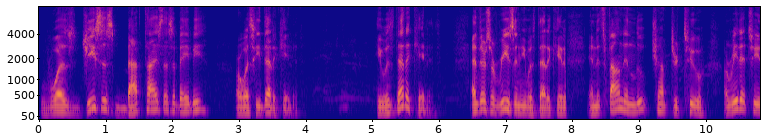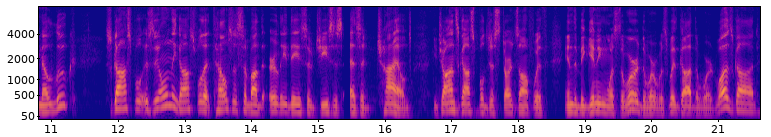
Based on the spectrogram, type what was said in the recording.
was Jesus baptized as a baby or was he dedicated? He was dedicated. And there's a reason he was dedicated, and it's found in Luke chapter 2. I'll read it to you. Now, Luke's gospel is the only gospel that tells us about the early days of Jesus as a child. John's gospel just starts off with In the beginning was the Word, the Word was with God, the Word was God,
